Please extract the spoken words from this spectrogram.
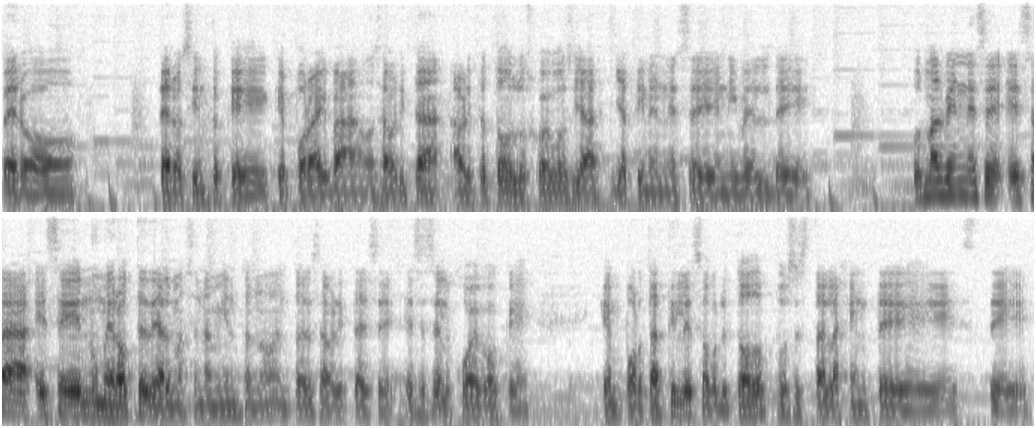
pero, pero siento que, que por ahí va. O sea, ahorita, ahorita todos los juegos ya, ya tienen ese nivel de, pues más bien ese, esa, ese numerote de almacenamiento, ¿no? Entonces ahorita ese, ese es el juego que, que en portátiles sobre todo, pues está la gente, este...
